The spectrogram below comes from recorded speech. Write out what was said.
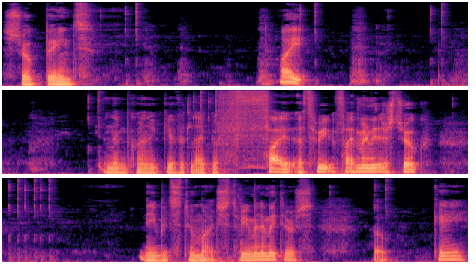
stroke paint. Oi. And I'm going to give it like a five, a three, five millimeter stroke. Maybe it's too much, three millimeters. Okay.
